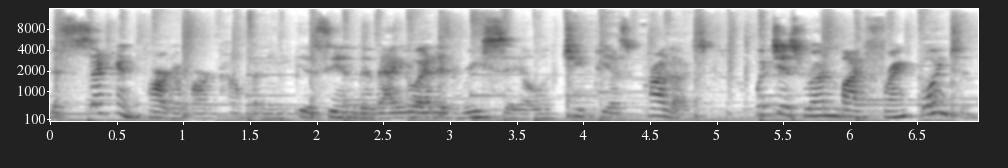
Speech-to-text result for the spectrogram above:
The second part of our company is in the value-added resale of GPS products, which is run by Frank Boynton.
